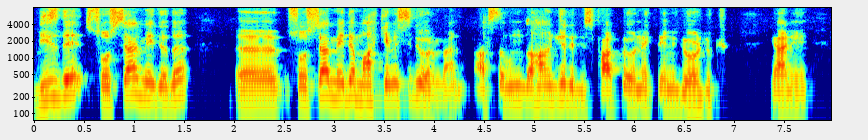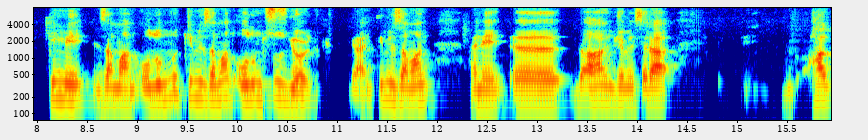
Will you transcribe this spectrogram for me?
bizde sosyal medyada e, sosyal medya mahkemesi diyorum ben. Aslında bunu daha önce de biz farklı örneklerini gördük. Yani kimi zaman olumlu, kimi zaman olumsuz gördük. Yani kimi zaman hani e, daha önce mesela ha,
